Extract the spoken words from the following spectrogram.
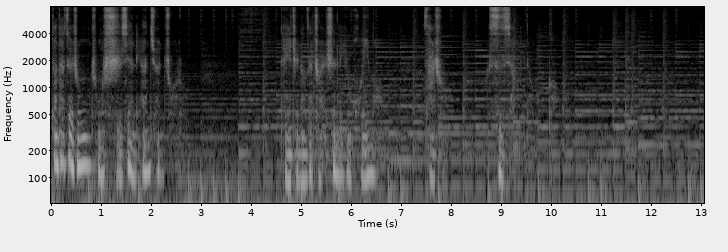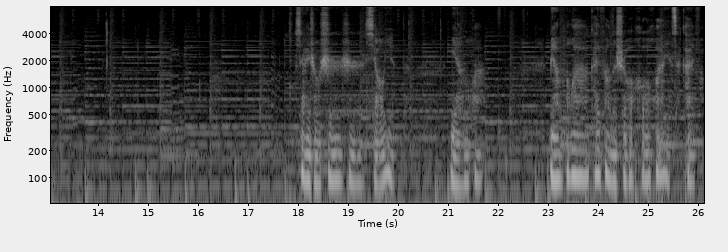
当他最终从实线里安全着陆，他也只能在转身里用回眸擦出思想下一首诗是小隐的《棉花》。棉花开放的时候，荷花也在开放，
